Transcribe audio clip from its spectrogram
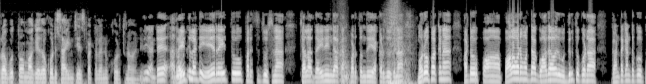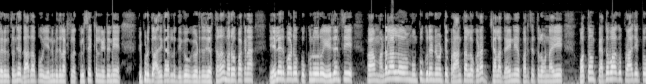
ప్రభుత్వం మాకు ఏదో ఒకటి సాయం చేసి పెట్టాలని కోరుతున్నామండి. ఇది అంటే రైతులు అంటే ఏ రైతు పరిస్థితి చూసినా చాలా దయనీయంగా కనపడుతుంది. ఎక్కడ చూసినా మరో పక్కన అటు పోలవరం వద్ద గోదావరి ఉధృతి కూడా గంట గంటకు పెరుగుతుంది. దాదాపు ఎనిమిది లక్షల క్యూసెక్కుల నీటిని ఇప్పుడు అధికారులు దిగువకు విడుదల చేస్తున్నారు. మరో పక్కన ఏలేరుపాడు కుక్కునూరు ఏజెన్సీ మండలాల్లో ముంపుకు గురైనటువంటి ప్రాంతాల్లో కూడా చాలా దయనీయ పరిస్థితులు ఉన్నాయి. మొత్తం పెద్దవాగు ప్రాజెక్టు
